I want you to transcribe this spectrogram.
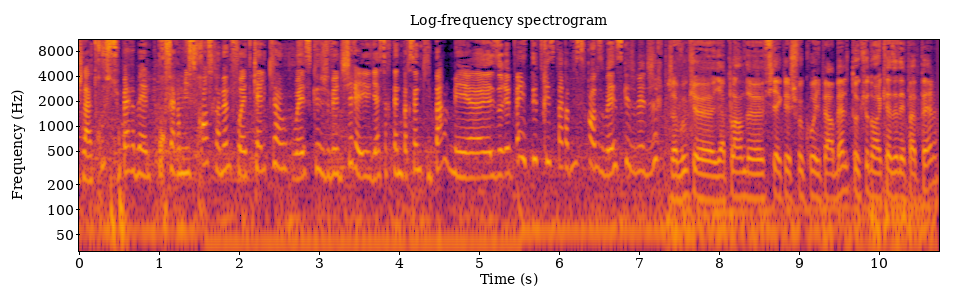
Je la trouve super belle. Pour faire Miss France, quand même, faut être quelqu'un. Vous voyez ce que je veux dire? Et il y a certaines personnes qui parlent, mais elles auraient pas été prises par Miss France. Vous voyez ce que je veux dire? J'avoue qu'il y a plein de filles avec les cheveux courts hyper belles. Tokyo dans la Casa des Papels.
